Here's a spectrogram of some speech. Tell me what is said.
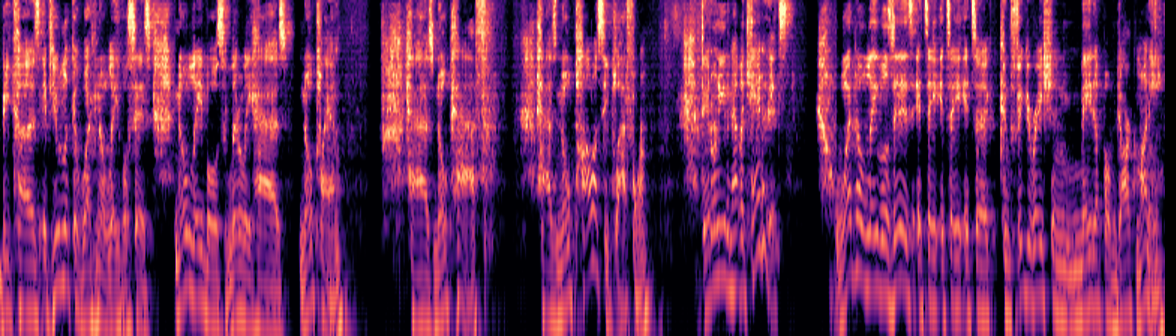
Because if you look at what No Labels is, No Labels literally has no plan, has no path, has no policy platform. They don't even have a candidate. What no labels is, it's a it's a it's a configuration made up of dark money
